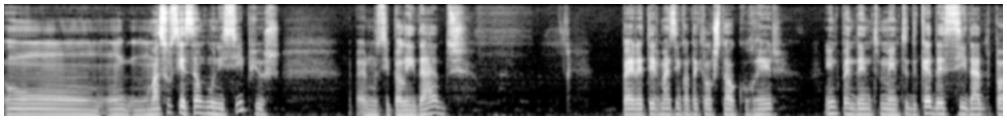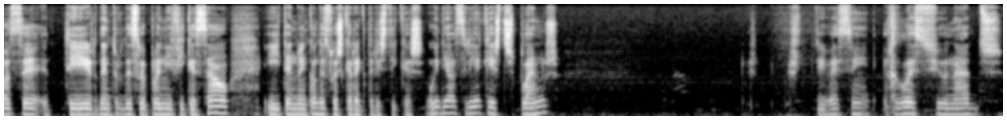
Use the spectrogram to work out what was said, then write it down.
um, um, uma associação de municípios, municipalidades, para ter mais em conta aquilo que está a ocorrer, independentemente de cada cidade possa ter dentro da sua planificação e tendo em conta as suas características. O ideal seria que estes planos estivessem relacionados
